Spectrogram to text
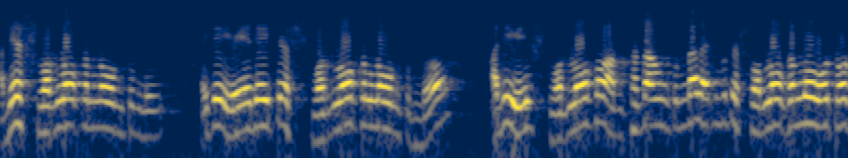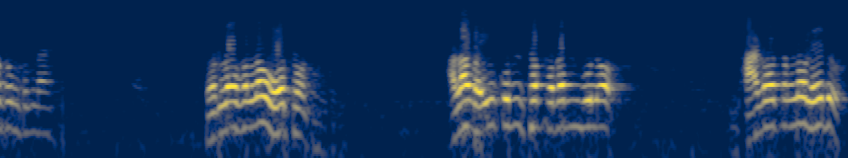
అదే స్వర్లోకంలో ఉంటుంది. అయితే ఏదైతే స్వర్లోకంలో ఉంటుందో అది స్వర్లోకం అంతటా ఉంటుందా? లేకపోతే స్వర్లోకంలో ఓ చోట ఉంటుందా? స్వర్లోకంలో ఓ చోట ఉంటుంది. అలా వైకుంఠపురంబులో భాగవతంలో లేదు.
